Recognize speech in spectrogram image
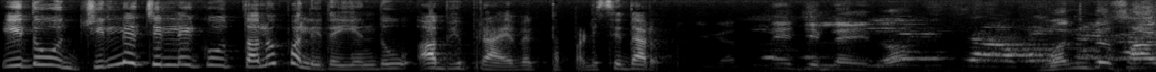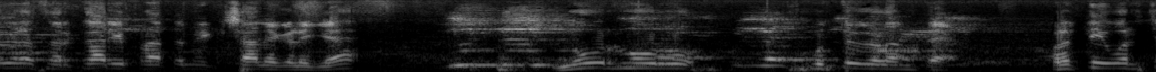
ಇದು ಜಿಲ್ಲೆ ಜಿಲ್ಲೆಗೂ ತಲುಪಲಿದೆ ಎಂದು ಅಭಿಪ್ರಾಯ ವ್ಯಕ್ತಪಡಿಸಿದರು. ಜಿಲ್ಲೆ ಇದು. ಒಂದು ಸಾವಿರ ಸರ್ಕಾರಿ ಪ್ರಾಥಮಿಕ ಶಾಲೆಗಳಿಗೆ ನೂರು ನೂರು ಪುಸ್ತಕಗಳಂತೆ ಪ್ರತಿ ವರ್ಷ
